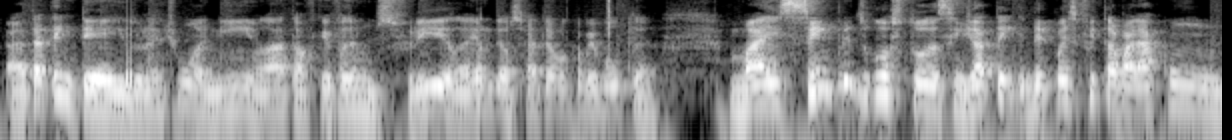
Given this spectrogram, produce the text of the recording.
Eu até tentei durante um aninho lá, tal, fiquei fazendo uns freela, aí não deu certo, eu acabei voltando. Mas sempre desgostoso, assim, já tem, depois fui trabalhar com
